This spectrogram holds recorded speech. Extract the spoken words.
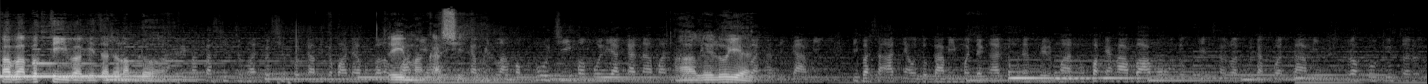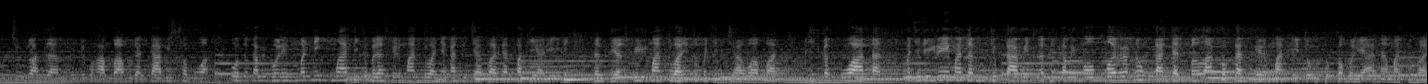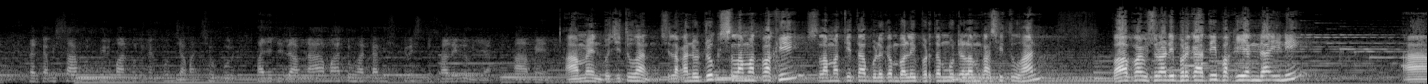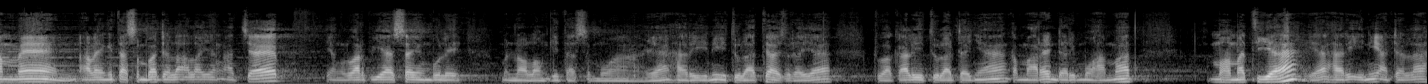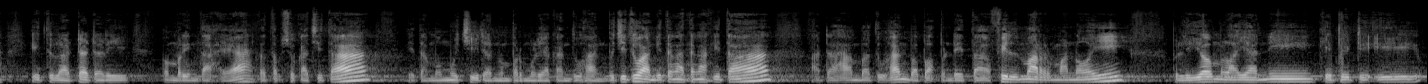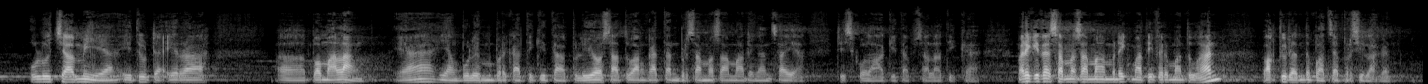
Bapak bekti bagi kita dalam doa. Terima kasih Tuhan bersyukur kami telah memuji memuliakan nama Tuhan. Haleluya. Tiba saatnya untuk kami mendengar kemudian firman pakai hambamu untuk saluran berkat buat kami. Roh Kudus tercurah dalam hidup hambamu dan kami semua untuk kami boleh menikmati kebenaran firman Tuhan yang akan dijabarkan pagi hari ini dan biar firman Tuhan itu menjadi jawaban, menjadi kekuatan, menjadi rema dalam hidup kami. Terlebih kami mau merenungkan dan melakukan firman itu untuk kemuliaan nama Tuhan dan kami sambut firman dengan ucapan syukur hanya di dalam nama Tuhan kami Kristus. Haleluya. Amin. Amin. Puji Tuhan. Silakan duduk. Selamat pagi. Selamat kita boleh kembali bertemu dalam kasih Tuhan. Bapak yang sudah diberkati pagi yang indah ini. Amin. Allah yang kita sembah adalah Allah yang ajaib, yang luar biasa yang boleh menolong kita semua ya. Hari ini Idul Adha Saudara ya. Dua kali Idul Adhanya kemarin dari Muhammad Muhammadiyah ya. Hari ini adalah Idul Adha dari pemerintah ya. Tetap sukacita, kita memuji dan mempermuliakan Tuhan. Puji Tuhan di tengah-tengah kita ada hamba Tuhan Bapak Pendeta Filmar Manoi. Beliau melayani GPDI Ulu Jami ya, itu daerah eh, Pemalang ya yang boleh memberkati kita. Beliau satu angkatan bersama-sama dengan saya di Sekolah Alkitab Salatiga. Mari kita sama-sama menikmati firman Tuhan. Waktu dan tempat saya persilahkan.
